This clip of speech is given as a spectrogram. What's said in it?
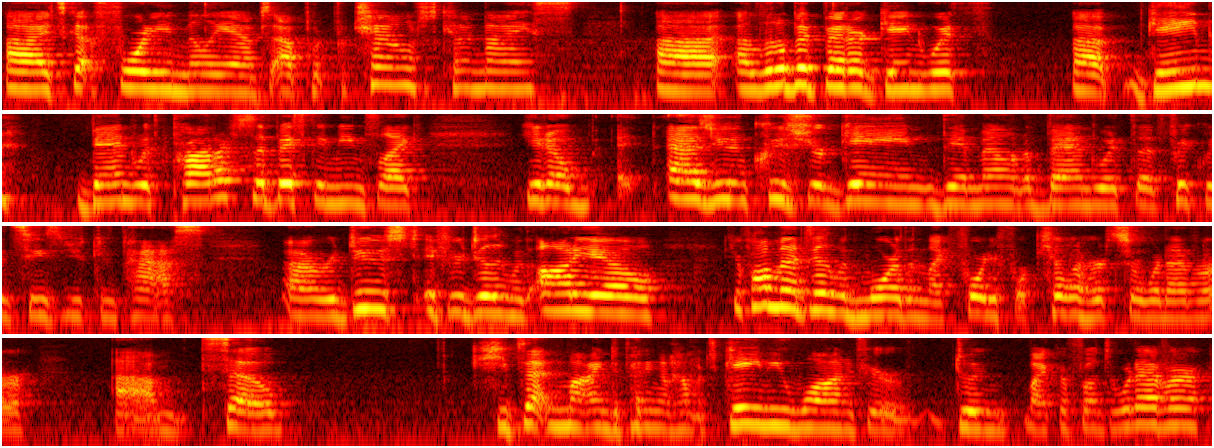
Uh, it's got 40 milliamps output per channel, which is kind of nice. Uh, a little bit better gain width, uh, gain bandwidth product. So that basically means like, you know, as you increase your gain, the amount of bandwidth, the frequencies you can pass uh, reduced. If you're dealing with audio, you're probably not dealing with more than like 44 kilohertz or whatever. Um, so keep that in mind depending on how much gain you want, if you're doing microphones or whatever.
